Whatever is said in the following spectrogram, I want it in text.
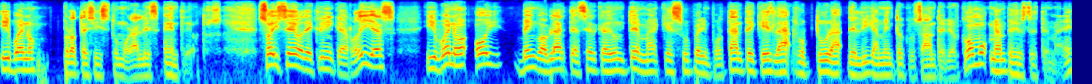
y bueno, prótesis tumorales, entre otros. Soy CEO de Clínica de Rodillas y bueno, hoy vengo a hablarte acerca de un tema que es súper importante, que es la ruptura del ligamento cruzado anterior. ¿Cómo me han pedido este tema? Eh?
